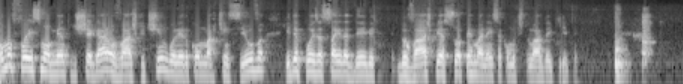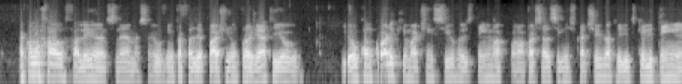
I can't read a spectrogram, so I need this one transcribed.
Como foi esse momento de chegar ao Vasco que tinha um goleiro como Martin Silva e depois a saída dele do Vasco e a sua permanência como titular da equipe? É como eu falei antes, né, mas eu vim para fazer parte de um projeto e eu, eu concordo que o Martin Silva tem uma, uma parcela significativa. Eu acredito que ele tem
